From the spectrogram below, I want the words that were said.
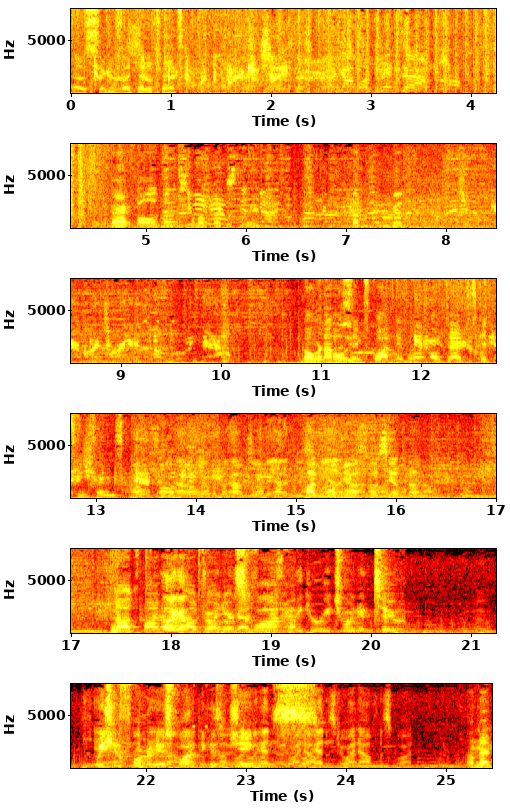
as soon as I get a chance. I got one pinned down. Alright. Ball time split up next to me. But I'm good. Oh, we're not in the same squad anymore. Oh, did I just get team trains? No. I pulled you out, so yet then. No, it's fine. I got I'll join your guys' squad. I squad. need to rejoin it too. We should form a new squad because Go Jing ahead and is. join, go ahead and join Alpha Squad. I'm in.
